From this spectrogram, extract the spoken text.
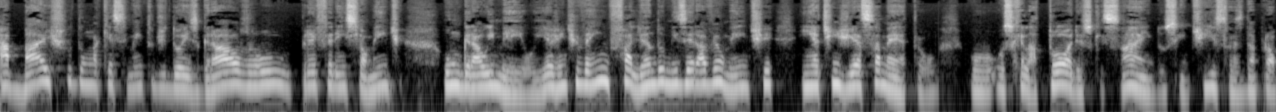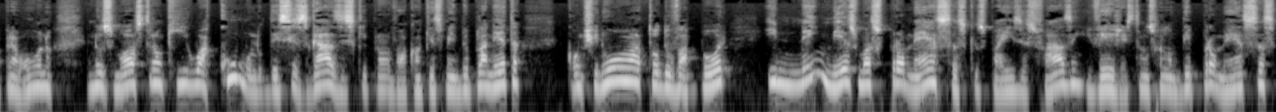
abaixo de um aquecimento de 2 graus ou preferencialmente um grau e meio. E a gente vem falhando miseravelmente em atingir essa meta. O, o, os relatórios que saem dos cientistas da própria ONU nos mostram que o acúmulo desses gases que provocam aquecimento do planeta continuam a todo vapor e nem mesmo as promessas que os países fazem, e veja, estamos falando de promessas,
